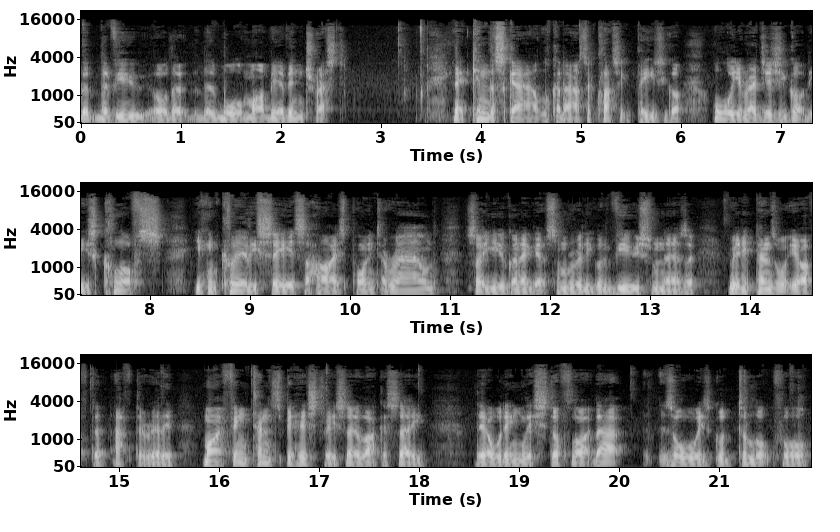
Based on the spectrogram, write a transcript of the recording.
that the view or the, the walk might be of interest. You know, Kinder Scout, look at that, it's a classic piece. You've got all your edges, you've got these cloughs. You can clearly see it's the highest point around, so you're going to get some really good views from there. So it really depends what you're after, after really. My thing tends to be history, so like I say, the old English stuff like that is always good to look for.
